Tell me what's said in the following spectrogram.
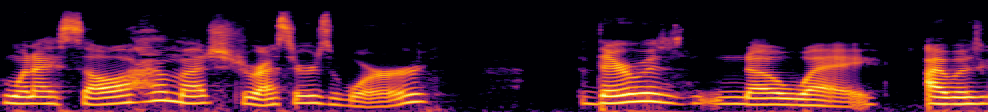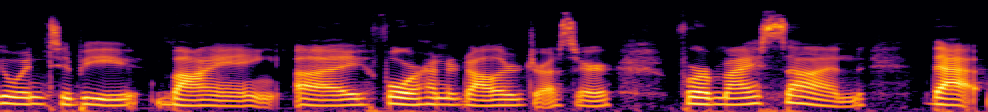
when I saw how much dressers were, there was no way I was going to be buying a $400 dresser for my son that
